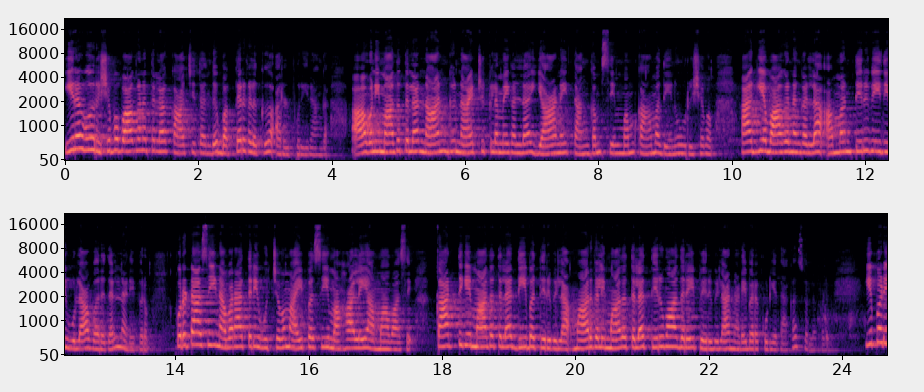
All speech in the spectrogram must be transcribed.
இரவு ரிஷப வாகனத்தில் காட்சி தந்து பக்தர்களுக்கு அருள் புரிகிறாங்க ஆவணி மாதத்தில் நான்கு ஞாயிற்றுக்கிழமைகளில் யானை தங்கம் சிம்மம் காமதேனு ரிஷபம் ஆகிய வாகனங்களில் அம்மன் திருவேதி உலா வருதல் நடைபெறும். புரட்டாசி நவராத்திரி உற்சவம் ஐப்பசி மகாலய அமாவாசை கார்த்திகை மாதத்தில் தீப திருவிழா மார்கழி மாதத்தில் திருவாதிரை பெருவிழா நடைபெறக்கூடியதாக சொல்லப்படுது. இப்படி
